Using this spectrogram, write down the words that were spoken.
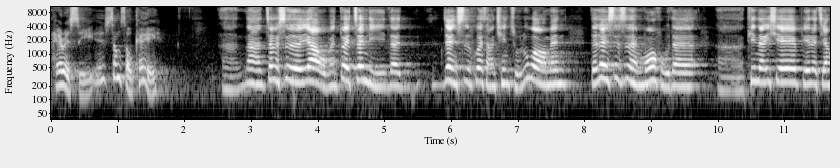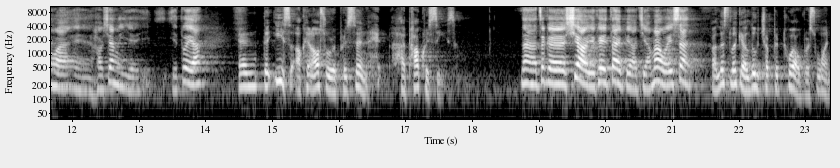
heresy. It sounds okay, 嗯，那这个是要我们对真理的认识非常清楚。如果我们的认识是很模糊的，呃，听了一些别的讲法，哎，好像也也对啊。and the east can also represent hypocrisies. 那这个笑也可以代表假冒为善。 Uh, let's look at Luke chapter 12, verse 1.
